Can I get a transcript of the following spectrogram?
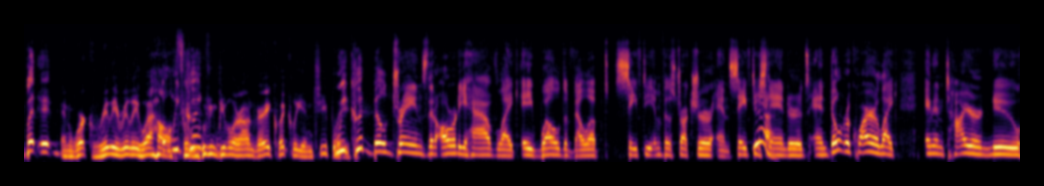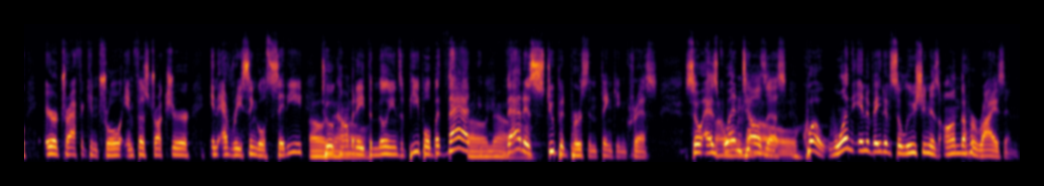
But it, and work really really well we for could- moving people around very quickly and cheaply. We could build trains that already have like a well developed safety infrastructure and safety Yeah. standards and don't require like an entire new air traffic control infrastructure in every single city Oh, to no. accommodate the millions of people. But that Oh, no. that is stupid person thinking, Chris. So as oh, Gwen tells us, quote, one innovative solution is on the horizon.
